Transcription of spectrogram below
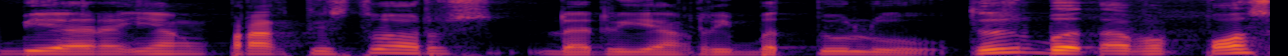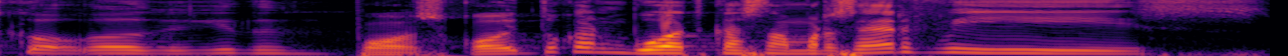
biar yang praktis tuh harus dari yang ribet dulu. Terus buat apa posko kalau kayak gitu? Posko itu kan buat customer service.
